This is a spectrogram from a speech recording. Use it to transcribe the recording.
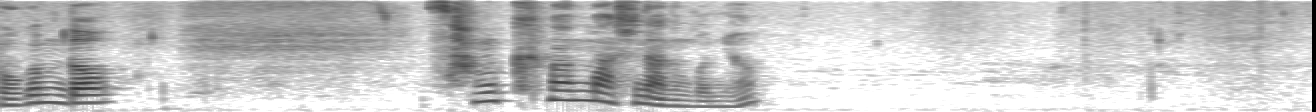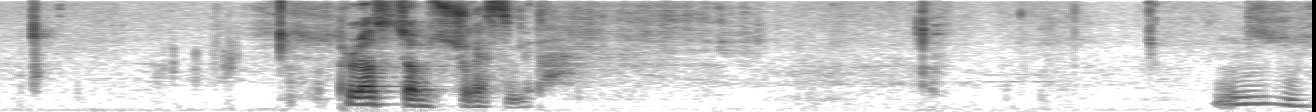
조금 더 상큼한 맛이 나는군요. 플러스 점수 주겠습니다. 음.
